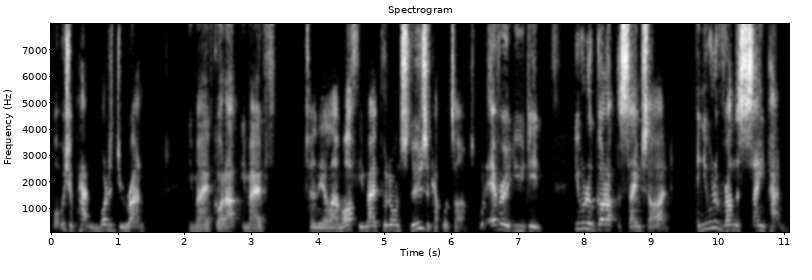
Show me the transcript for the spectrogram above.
What was your pattern? What did you run? You may have got up, you may have turned the alarm off, you may have put it on snooze a couple of times. Whatever you did, you would have got up the same side and you would have run the same pattern.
